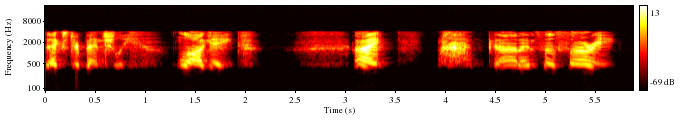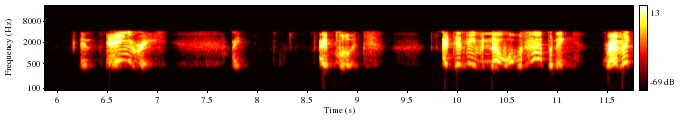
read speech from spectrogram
Dexter Benchley, log 8. I. God, I'm so sorry. And angry. I. I blew it. I didn't even know what was happening. Remick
